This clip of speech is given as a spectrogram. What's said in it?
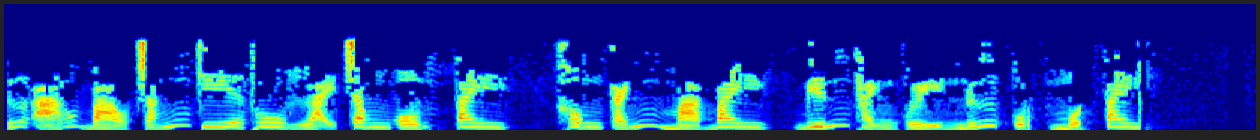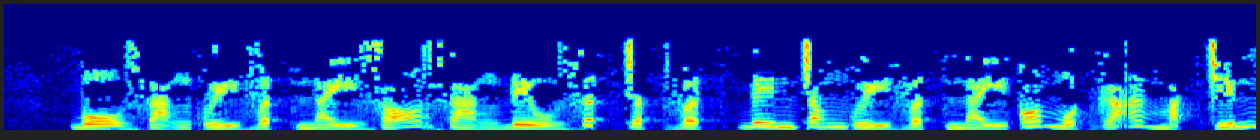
nữ áo bào trắng kia thu lại trong ốm tay, không cánh mà bay, biến thành quỷ nữ cục một tay. Bộ dạng quỷ vật này rõ ràng đều rất chật vật, bên trong quỷ vật này có một gã mặt chiến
